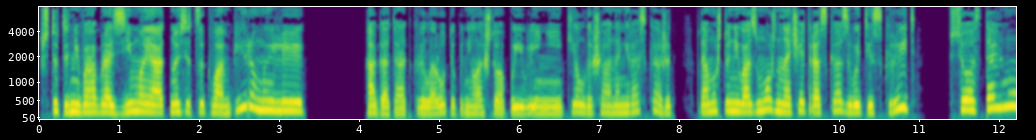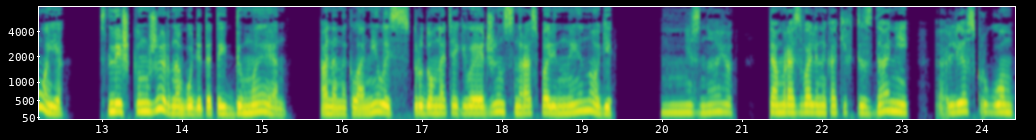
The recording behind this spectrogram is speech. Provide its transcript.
«Что-то невообразимое относится к вампирам или...» Агата открыла рот и поняла, что о появлении Келдыша она не расскажет, потому что невозможно начать рассказывать и скрыть все остальное. Слишком жирно будет этой ДМН. Она наклонилась, с трудом натягивая джинсы на распаренные ноги. «Не знаю. Там развалины каких-то зданий, лес кругом,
